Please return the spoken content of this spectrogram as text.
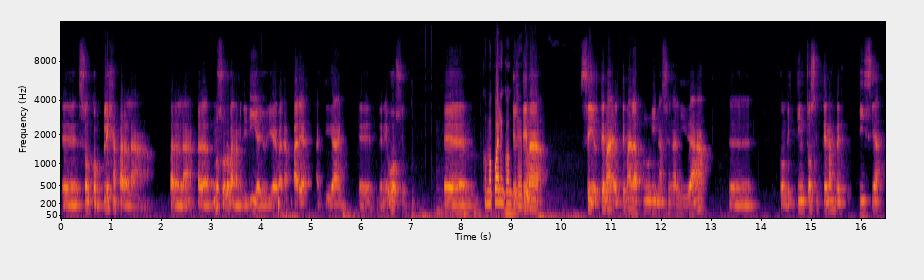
eh, son complejas para la, para la no solo para la minería, yo diría que para varias actividades de negocio. ¿Como cuál en concreto? El tema, sí, el tema, el tema de la plurinacionalidad con distintos sistemas de justicia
